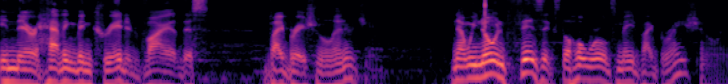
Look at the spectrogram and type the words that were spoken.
in their having been created via this vibrational energy. Now we know in physics the whole world's made vibrationally.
